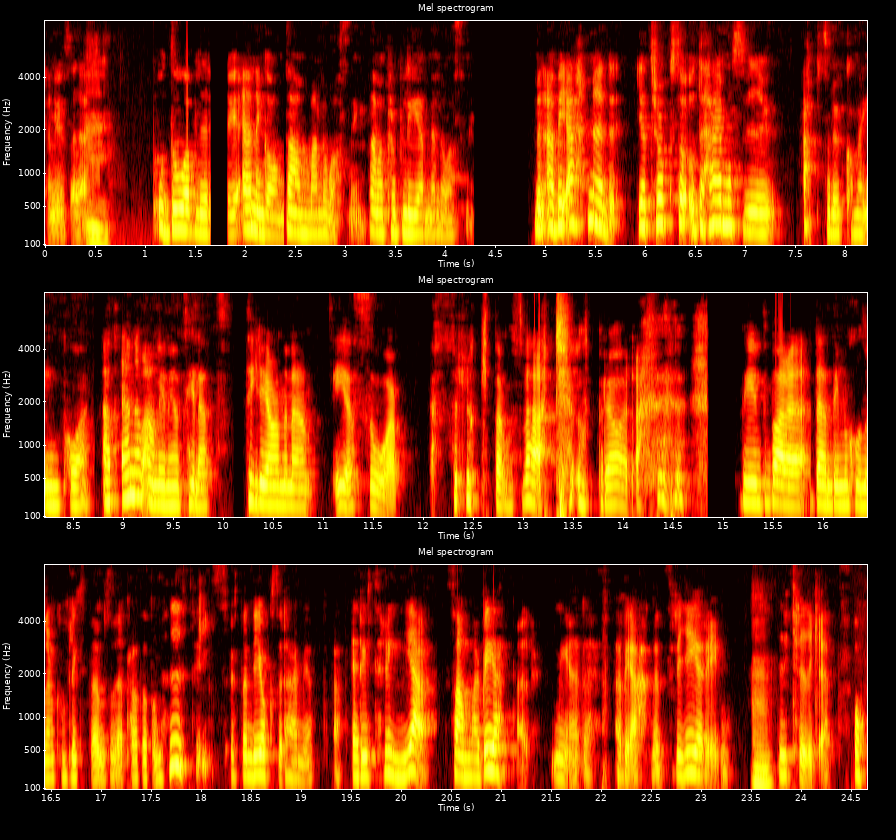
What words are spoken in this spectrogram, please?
kan jag säga. Mm. Och då blir det ju än en gång samma låsning, samma problem med låsning. Men Abiy Ahmed, jag tror också, och det här måste vi ju absolut komma in på, att en av anledningarna till att tigrianerna är så fruktansvärt upprörda. Det är inte bara den dimensionen av konflikten som vi har pratat om hittills, utan det är också det här med att Eritrea samarbetar med Abiy Ahmeds regering Mm. i kriget. Och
